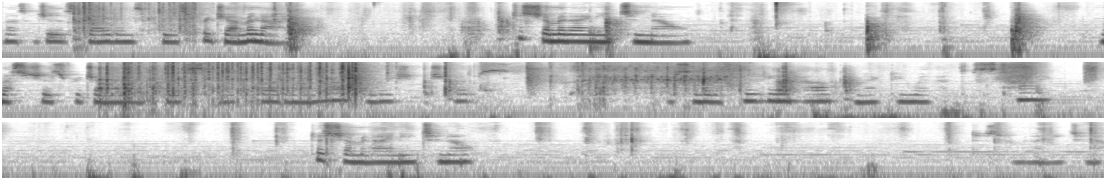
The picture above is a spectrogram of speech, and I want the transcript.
messages, guidance, please, for Gemini. Does Gemini need to know? Messages for Gemini, please, regarding relationships, person you're thinking about connecting with at this time. Does Gemini need to know? Does Gemini need to know?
